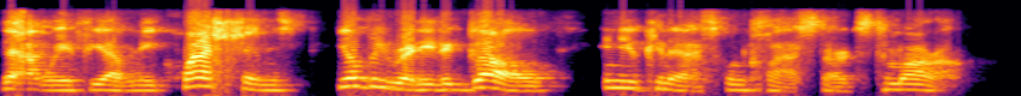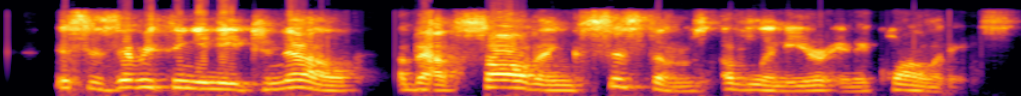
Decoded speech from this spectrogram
That way, if you have any questions, you'll be ready to go and you can ask when class starts tomorrow. This is everything you need to know about solving systems of linear inequalities.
